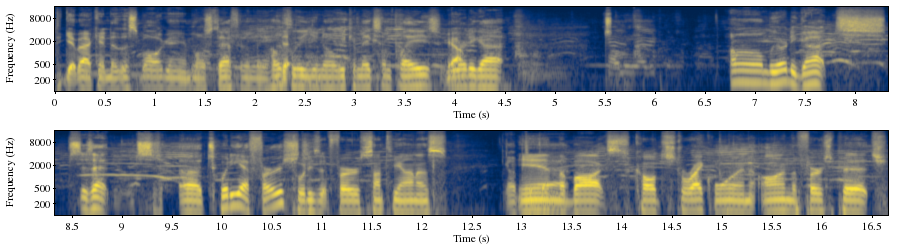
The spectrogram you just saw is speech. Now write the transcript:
to get back into this ball game. Most definitely. Hopefully, you know, we can make some plays. We already got. Um, we already got. Is that uh, Twitty at first? Twitty's at first. Santiana's Up to in the box, called strike one on the first pitch.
